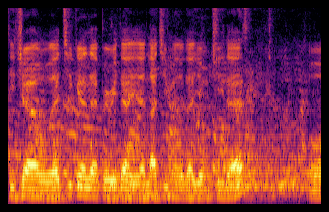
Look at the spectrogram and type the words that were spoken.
teacher ကိုလည်းကြီးခဲ့တဲ့ period တွေလည်းလာကြည့်မယ်လို့လည်းယုံကြည်တယ်ဟို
